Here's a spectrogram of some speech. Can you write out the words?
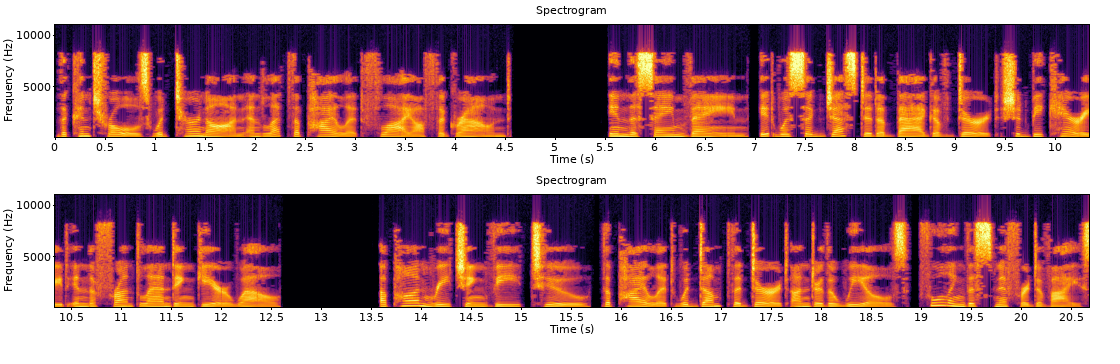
the controls would turn on and let the pilot fly off the ground. In the same vein, it was suggested a bag of dirt should be carried in the front landing gear well. Upon reaching V2, the pilot would dump the dirt under the wheels, fooling the sniffer device.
